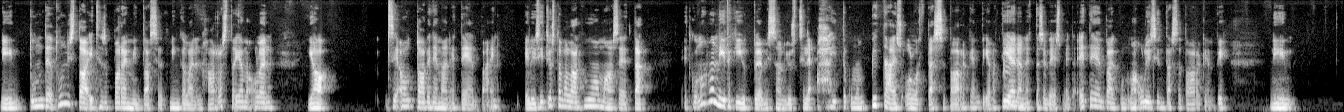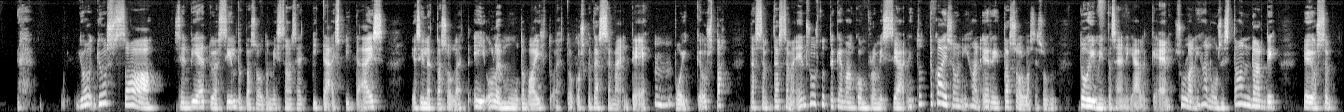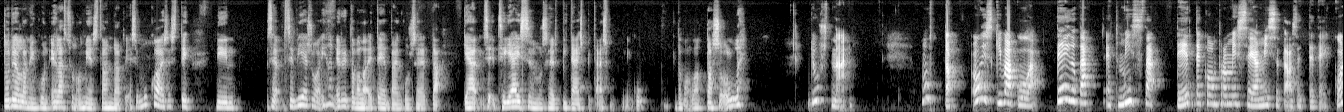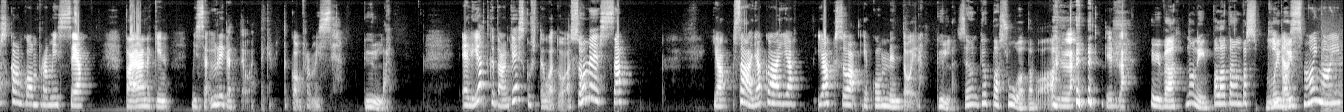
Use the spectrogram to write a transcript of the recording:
niin tunte, tunnistaa itsensä paremmin taas, että minkälainen harrastaja mä olen, ja se auttaa menemään eteenpäin. Eli sitten jos tavallaan huomaa se, että, että kun onhan niitäkin juttuja, missä on just sille, ah hitto, kun mun pitäisi olla tässä tarkempi, ja mä tiedän, Mm. että se veisi meitä eteenpäin, kun mä olisin tässä tarkempi, niin jo, jos saa sen vietyä siltä tasolta, missä on se, että pitäisi, pitäisi, ja sille tasolle, että ei ole muuta vaihtoehtoa, koska tässä mä en tee Mm-hmm. poikkeusta, tässä, tässä mä en suostu tekemään kompromissia, niin totta kai se on ihan eri tasolla se sun toiminta sen jälkeen. Sulla on ihan uusi standardi, ja jos sä todella niin kun elät sun omien standardiesi mukaisesti, niin se, se vie sua ihan eri tavalla eteenpäin kuin se, että jää, se, se jäisi semmoiselle, että pitäisi, pitäisi niin kuin, tavallaan tasolle. Just näin. Mutta olisi kiva kuulla teiltä, että missä teette kompromisseja, missä taas ette tee koskaan kompromisseja, tai ainakin missä yritätte olla tekemättä kompromisseja. Kyllä. Eli jatketaan keskustelua tuolla somessa, ja saa jakaa ja jaksoa ja kommentoida. Kyllä, se on jopa suotavaa. Kyllä, kyllä. Hyvä. No niin, palataanpas. Moi moi. Kiitos. moi moi!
